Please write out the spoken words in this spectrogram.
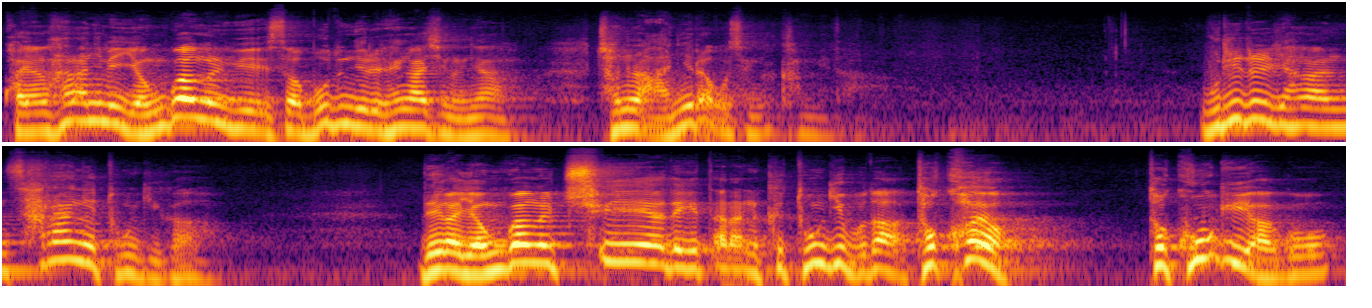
과연 하나님의 영광을 위해서 모든 일을 행하시느냐? 저는 아니라고 생각합니다. 우리를 향한 사랑의 동기가 내가 영광을 취해야 되겠다라는 그 동기보다 더 커요. 더 고귀하고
